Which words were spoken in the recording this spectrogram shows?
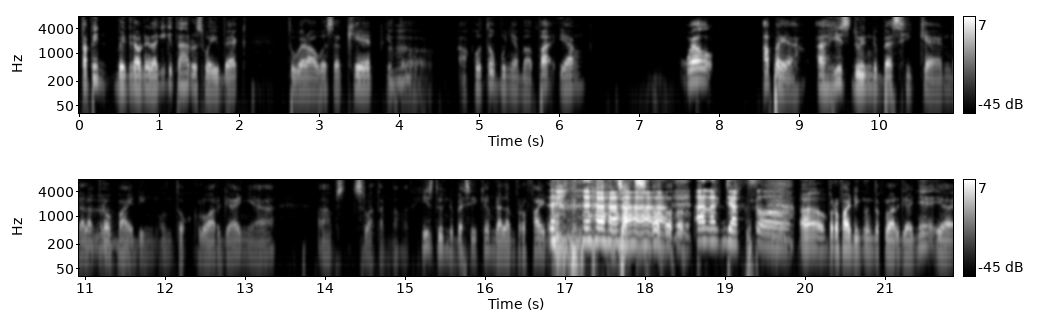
tapi backgroundnya lagi kita harus way back to where I was a kid gitu Mhm. aku tuh punya bapak yang well apa ya uh, he's doing the best he can dalam Mhm. providing untuk keluarganya. Um, selatan banget. He's doing the best he can dalam providing. Jaksel. Anak Jaksel. uh, providing untuk keluarganya ya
